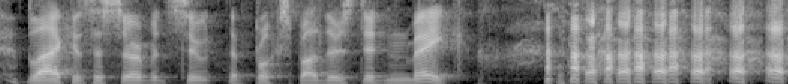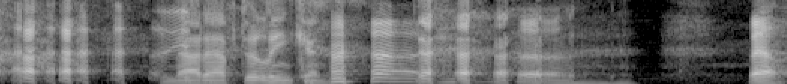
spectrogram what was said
Black as a servant suit that Brooks Brothers didn't make. Not after Lincoln. Well,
